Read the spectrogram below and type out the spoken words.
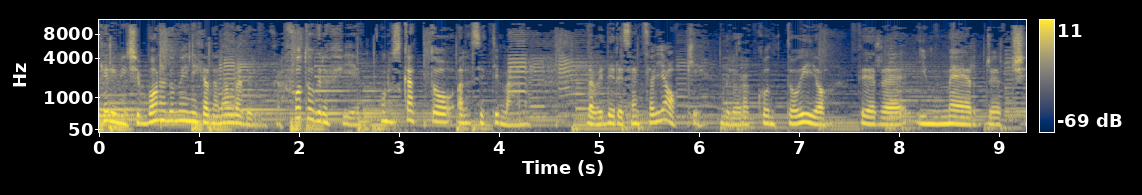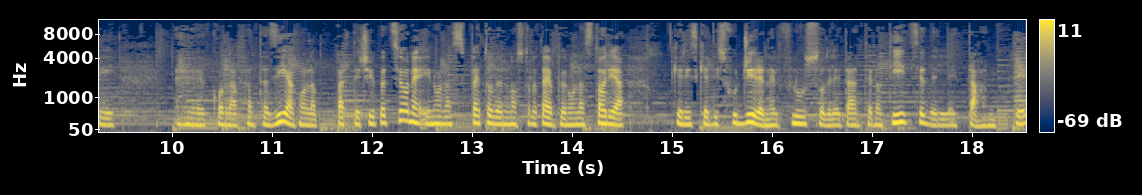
Cari amici, buona domenica da Laura De Luca. Fotografie, uno scatto alla settimana, da vedere senza gli occhi, ve lo racconto io, per immergerci eh, con la fantasia, con la partecipazione in un aspetto del nostro tempo, in una storia che rischia di sfuggire nel flusso delle tante notizie, delle tante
